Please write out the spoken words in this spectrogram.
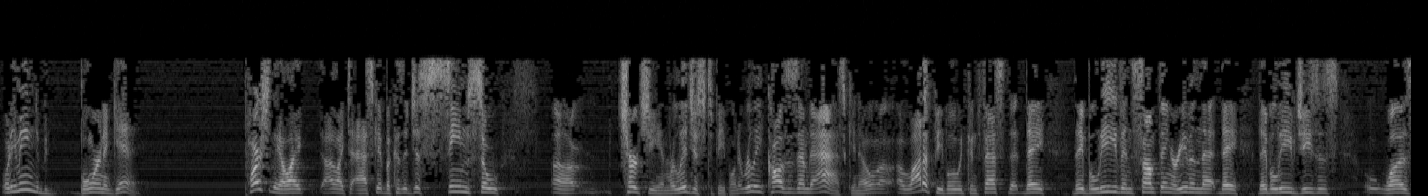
What do you mean to be born again? Partially, I like I like to ask it because it just seems so uh, churchy and religious to people, and it really causes them to ask. You know, a, lot of people who would confess that they they believe in something, or even that they they believe Jesus was,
